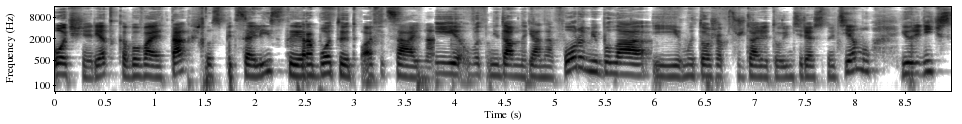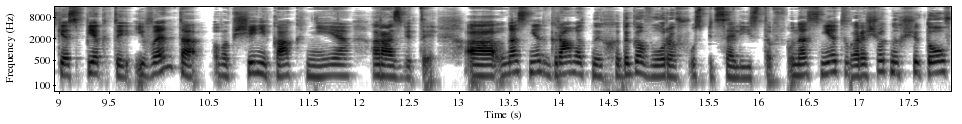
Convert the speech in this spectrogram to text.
очень редко бывает так, что специалисты работают официально. И вот недавно я на форуме была, и мы тоже обсуждали эту интересную тему. Юридические аспекты ивента вообще никак не развиты. А, у нас нет грамотных договоров у специалистов, у нас нет расчетных счетов,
